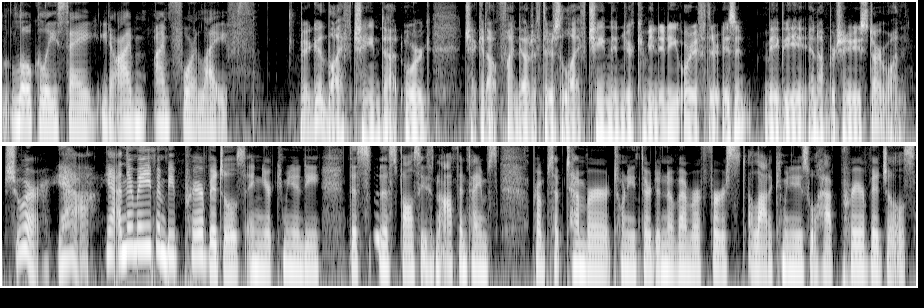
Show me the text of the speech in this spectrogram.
locally say, you know, I'm I'm for life. Very good. Lifechain.org. Check it out. Find out if there's a life chain in your community, or if there isn't, maybe an opportunity to start one. Sure. Yeah. Yeah. And there may even be prayer vigils in your community this this fall season. Oftentimes, from September 23rd to November 1st, a lot of communities will have prayer vigils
